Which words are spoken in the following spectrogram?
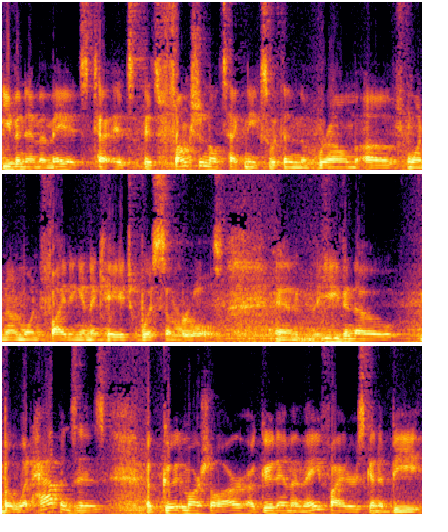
even MMA it's te- it's it's functional techniques within the realm of one-on-one fighting in a cage with some rules. And even though but what happens is a good martial art, a good MMA fighter is going to be,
